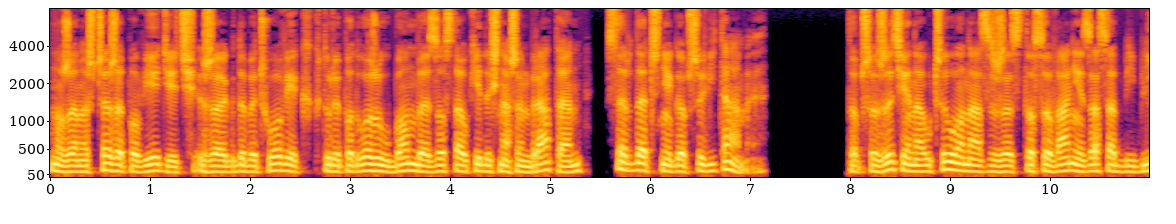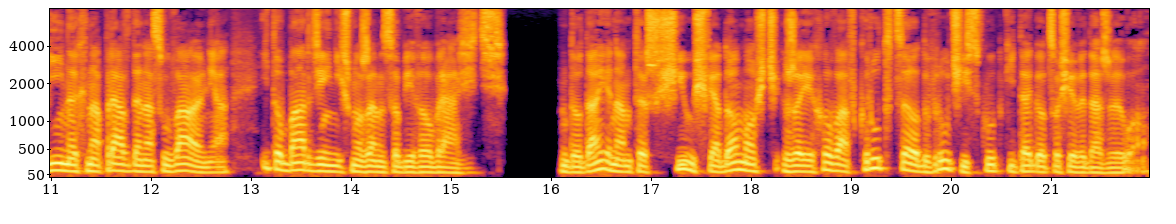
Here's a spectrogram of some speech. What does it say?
Możemy szczerze powiedzieć, że gdyby człowiek, który podłożył bombę, został kiedyś naszym bratem, serdecznie go przywitamy. To przeżycie nauczyło nas, że stosowanie zasad biblijnych naprawdę nas uwalnia i to bardziej niż możemy sobie wyobrazić. Dodaje nam też sił świadomość, że Jehowa wkrótce odwróci skutki tego, co się wydarzyło.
